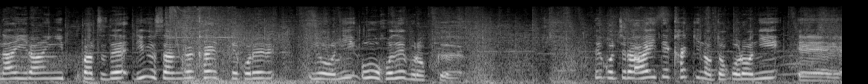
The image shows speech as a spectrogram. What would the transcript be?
内乱一発で龍さんが帰ってこれるように王鵬でブロック。でこちら相手火器のところに、え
